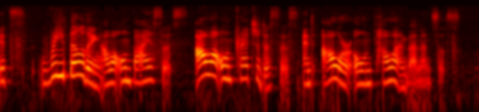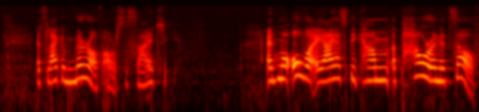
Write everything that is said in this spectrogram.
it's rebuilding our own biases, our own prejudices, and our own power imbalances. It's like a mirror of our society. And moreover, AI has become a power in itself.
